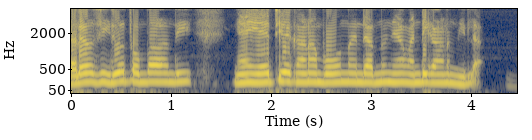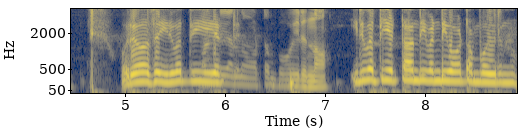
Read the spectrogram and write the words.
തലേദിവസം ഇരുപത്തൊമ്പതാം തീയതി ഞാൻ എ ടി എ കാണാൻ പോകുന്നതിന്റെ അന്നും ഞാൻ വണ്ടി കാണുന്നില്ല. ഒരു ദിവസം ഇരുപത്തി എട്ട് ഇരുപത്തി എട്ടാം തീയതി വണ്ടി ഓട്ടം പോയിരുന്നു.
